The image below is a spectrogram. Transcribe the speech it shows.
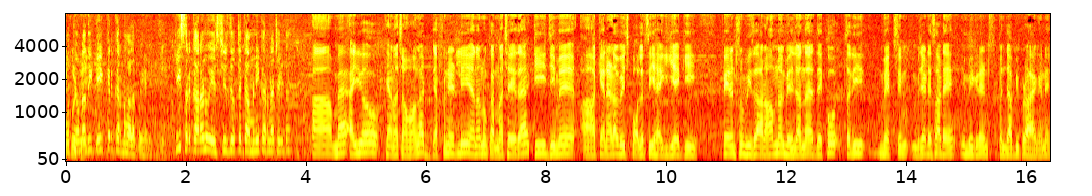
ਉੱਥੇ ਉਹਨਾਂ ਦੀ। ਟੇਕ ਕੇਅਰ ਕਰਨ ਵਾਲਾ ਕੋਈ ਹੈ ਨਹੀਂ। ਕੀ ਸਰਕਾਰਾਂ ਨੂੰ ਇਸ ਚੀਜ਼ ਦੇ ਉੱਤੇ ਕੰਮ ਨਹੀਂ ਕਰਨਾ ਚਾਹੀਦਾ? ਅ, ਮੈਂ ਇਹੋ ਕਹਿਣਾ ਚਾਹਾਂਗਾ ਡੈਫੀਨਿਟਲੀ ਇਹਨਾਂ ਨੂੰ ਕਰਨਾ ਚਾਹੀਦਾ ਹੈ ਕਿ ਜਿਵੇਂ ਕੈਨੇਡਾ ਵਿੱਚ ਪਾਲਿਸੀ ਹੈਗੀ ਹੈ ਕਿ ਪੇਰੈਂਟਸ ਨੂੰ ਵੀਜ਼ਾ ਆਰਾਮ ਨਾਲ ਮਿਲ ਜਾਂਦਾ ਹੈ। ਦੇਖੋ ਤਦੀ ਮੈਕਸਿਮ ਜਿਹੜੇ ਸਾਡੇ ਇਮੀਗ੍ਰੈਂਟਸ ਪੰਜਾਬੀ ਭਰਾ ਹੈਗੇ ਨੇ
